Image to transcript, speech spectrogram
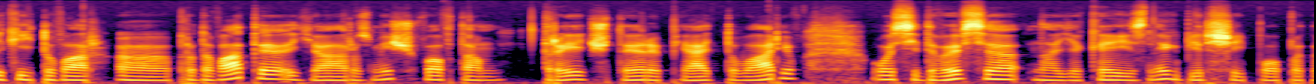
який товар е, продавати. Я розміщував там 3, 4, 5 товарів. Ось і дивився, на який з них більший попит.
